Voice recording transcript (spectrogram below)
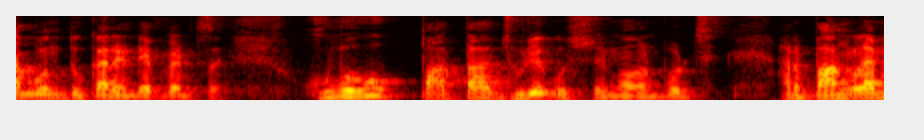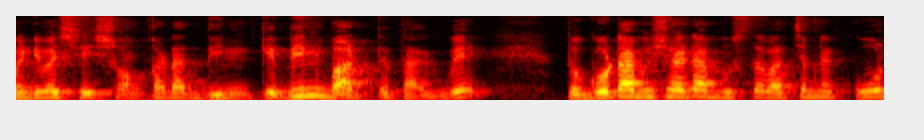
আগন্তুক কারেন্ট অ্যাফেয়ার্স হুবহু পাতা জুড়ে কোশ্চেন কমন পড়ছে। আর বাংলা মিডিয়ামে সেই সংখ্যাটা দিনকে দিন বাড়তে থাকবে। তো গোটা বিষয়টা বুঝতে পারছি আপনার কোন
